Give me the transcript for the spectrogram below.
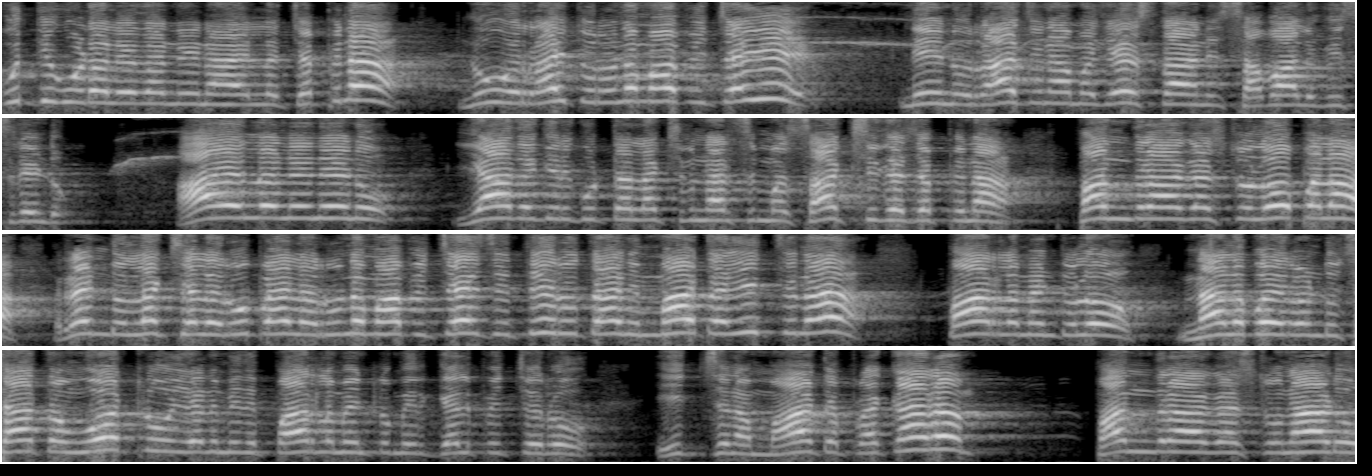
బుద్ధి కూడా లేదని నేను ఆయన చెప్పినా నువ్వు రైతు రుణమాఫీ చెయ్యి నేను రాజీనామా చేస్తా అని సవాలు విసిరిండు. ఆయనలోనే నేను యాదగిరిగుట్ట లక్ష్మీ నరసింహ సాక్షిగా చెప్పిన పంద్ర ఆగస్టు లోపల రెండు లక్షల రూపాయల రుణమాఫీ చేసి తీరుతాని మాట ఇచ్చిన పార్లమెంటులో నలభై రెండు శాతం ఓట్లు ఎనిమిది పార్లమెంట్లు మీరు గెలిపించారు. ఇచ్చిన మాట ప్రకారం పంద్ర ఆగస్టు నాడు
